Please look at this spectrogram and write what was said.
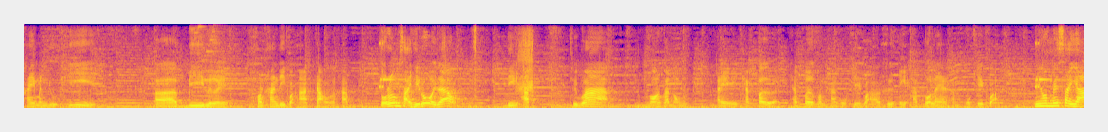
ให้มันอยู่ที่ B เลยค่อนข้างดีกว่าอาร์ตเก่าครับ ตัวเริ่มสายฮีโร่อีกแล้วดีครับ ถือว่าน้อยกว่าน้องไอ้แทปเปอร์แทปเปอร์ค่อนข้างโอเคกว่าก็คือไอ้อาร์ตตัวแรกครับโอเคกว่านีออนเมสยา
